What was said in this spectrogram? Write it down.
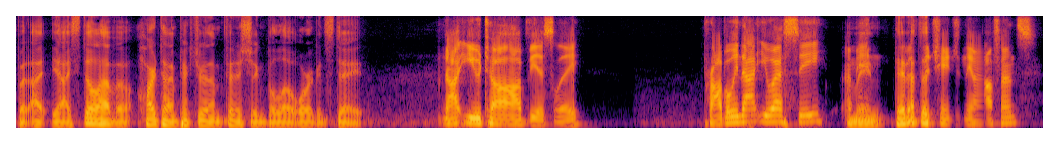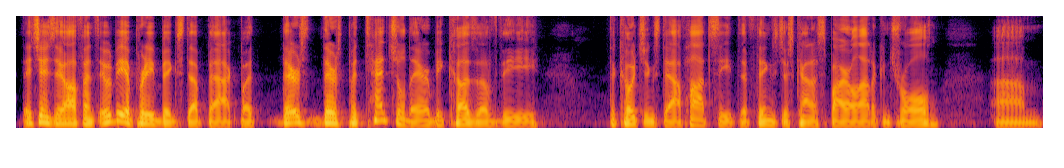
but I yeah I still have a hard time picturing them finishing below Oregon State. not Utah, obviously. Probably not USC. I, I mean, mean, they'd have to- change in the offense. They changed the offense. It would be a pretty big step back, but there's there's potential there because of the the coaching staff hot seat. If things just kind of spiral out of control, um,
